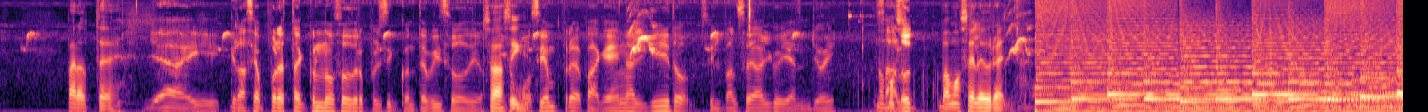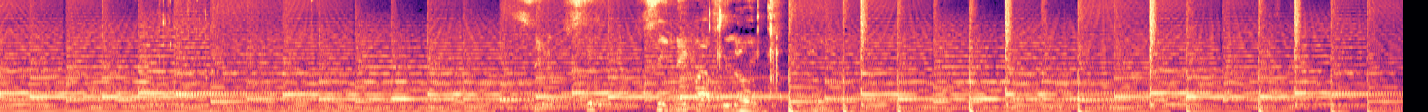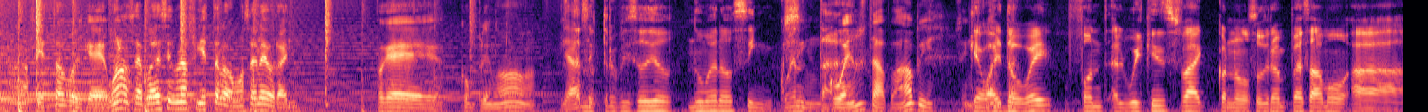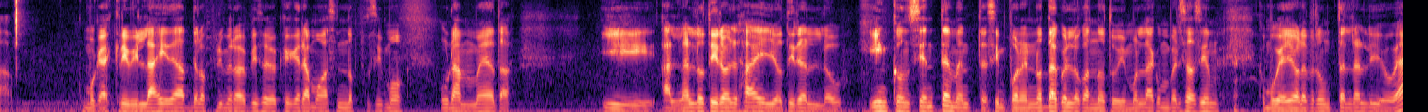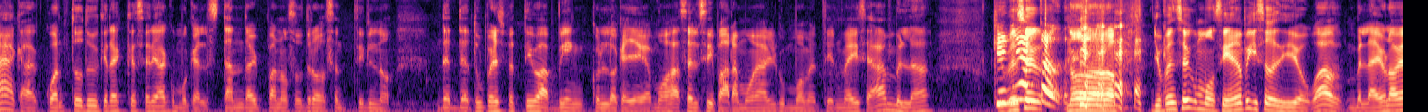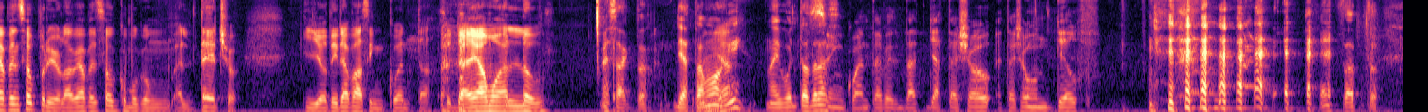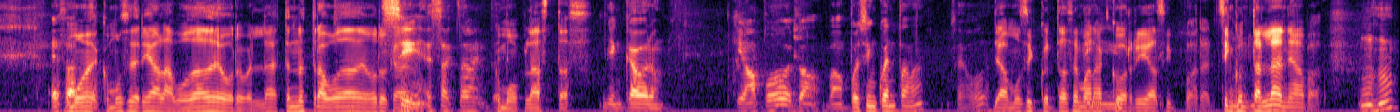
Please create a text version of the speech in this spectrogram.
para ustedes. Yeah, y gracias por estar con nosotros por 50 episodios. Eso Y así. como siempre, paguen algo, sírvanse algo y enjoy. Vamos, Salud. Vamos a celebrar. Una porque, bueno, se puede decir una fiesta, lo vamos a celebrar. Porque cumplimos ya es nuestro episodio número 50. 50, papi. Que 50. by the way, fun- el Wikins Fact, cuando nosotros empezamos a como que a escribir las ideas de los primeros episodios que queríamos hacer, nos pusimos unas metas. Y Arnaldo tiró el high y yo tiré el low. Inconscientemente, sin ponernos de acuerdo cuando tuvimos la conversación, como que yo le pregunté a Arnaldo y yo, "Ven acá, ¿cuánto tú crees que sería como que el estándar para nosotros sentirnos desde tu perspectiva bien con lo que lleguemos a hacer si paramos en algún momento? Y él me dice, ah, en verdad. yo pensé- no, no, no. Yo pensé como 100 episodios y yo, wow, en verdad yo lo había pensado, pero yo lo había pensado como con el techo. Y yo tiré para 50. So, ya llegamos al low. Exacto. Ya estamos Ya. aquí. No hay vuelta atrás. 50, ya- ya este show, este show un DILF. Exacto. Exacto. ¿Cómo, ¿Cómo sería la boda de oro, verdad? Esta es nuestra boda de oro, Sí, cabrón. exactamente. Como plastas. Bien cabrón. Y vamos por, vamos, vamos por 50 más. Se joda. Llevamos 50 semanas Y- corridas sin parar. Sin Ujú. contar la ñapa. Ujú.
